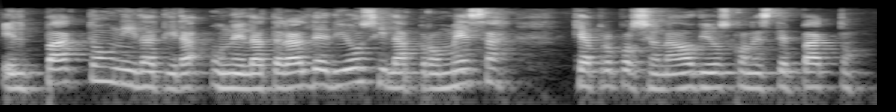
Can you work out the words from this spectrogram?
el pacto unilateral de Dios y la promesa que ha proporcionado Dios con este pacto.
